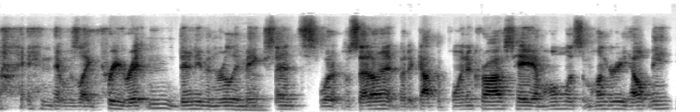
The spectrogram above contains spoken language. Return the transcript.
and it was like pre-written didn't even really make sense what it was said on it but it got the point across hey i'm homeless i'm hungry help me.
